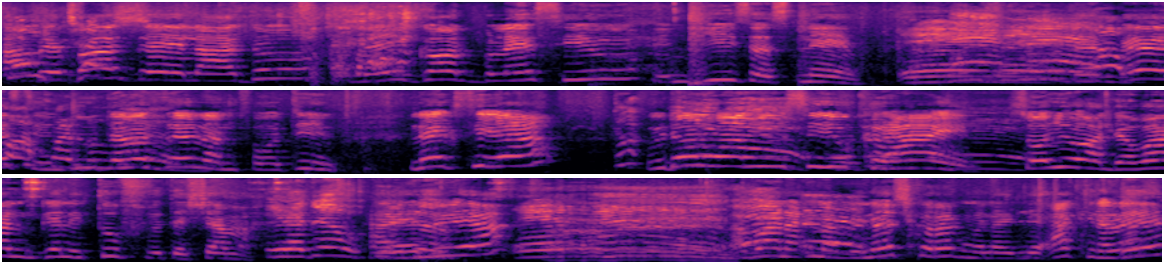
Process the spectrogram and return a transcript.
Happy birthday, Ladu. May God bless you in Jesus' name. The best in 2014. Next year, we don't want you to see you crying. So you are the one getting tough with the shama. Hallelujah. Amen. أبانا إحنا بنشكرك من أجل أكل ده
